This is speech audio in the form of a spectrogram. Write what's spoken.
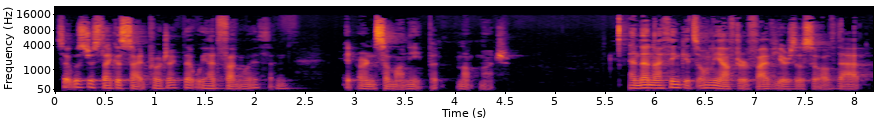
So it was just like a side project that we had fun with, and it earned some money, but not much. And then I think it's only after five years or so of that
